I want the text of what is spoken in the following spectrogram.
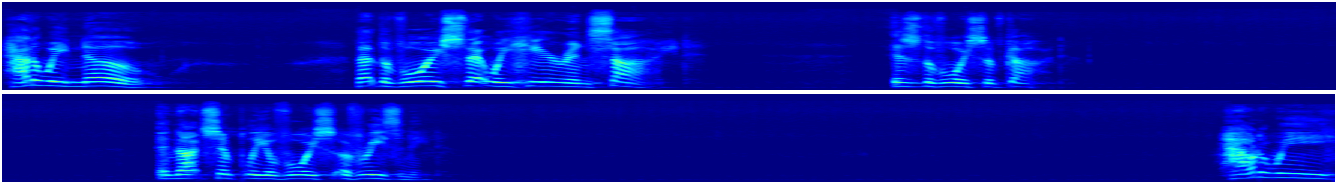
How do we know that the voice that we hear inside is the voice of God and not simply a voice of reasoning? How do we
